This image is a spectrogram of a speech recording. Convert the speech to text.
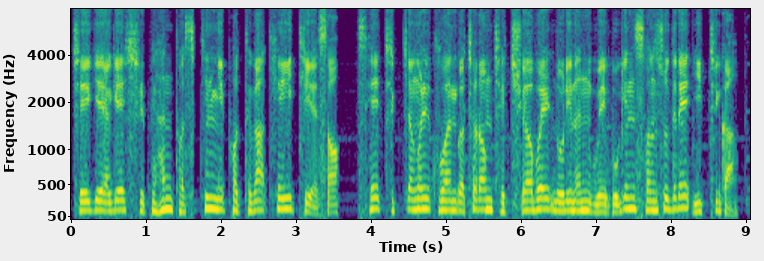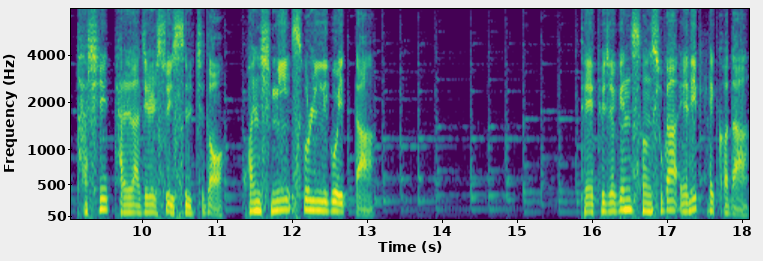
재계약에 실패한 더스틴 리퍼트가 KT에서 새 직장을 구한 것처럼 재취업을 노리는 외국인 선수들의 입지가 다시 달라질 수 있을지도 관심이 쏠리고 있다. 대표적인 선수가 에릭 해커다.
